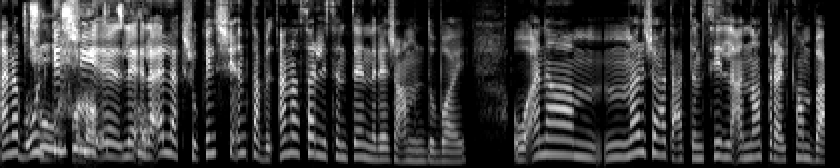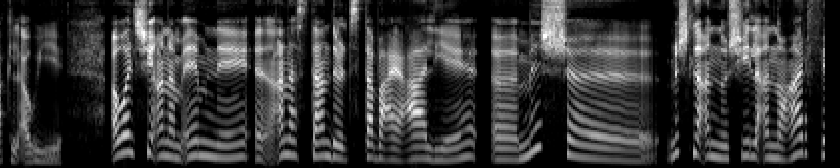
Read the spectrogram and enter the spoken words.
أنا بقول شو- كل شيء لأقول لك شو كل شيء أنت ب... أنا صار لي سنتين راجعه من دبي. وأنا ما رجعت على التمثيل لأن ناطرة ال comeback القوية. أول شيء أنا مآمنة أنا standards تبعي عالية آه، مش آه، مش لأنه شيء لأنه عارفة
